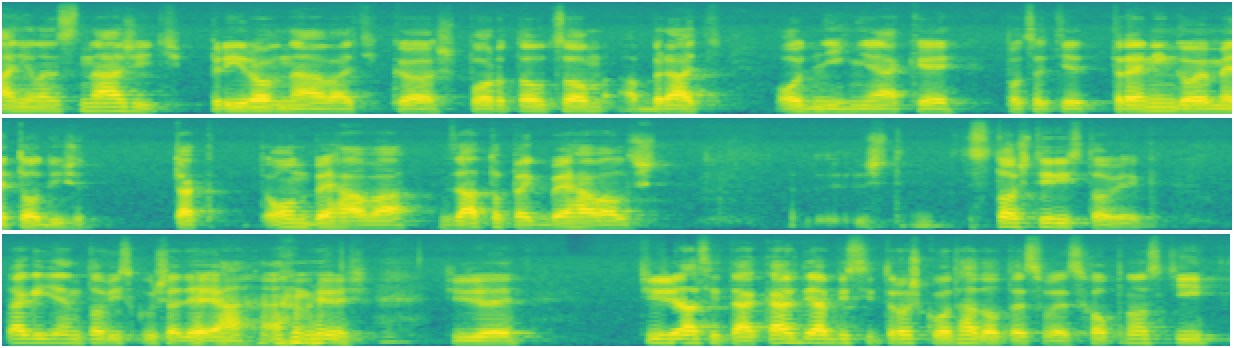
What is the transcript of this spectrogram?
ani len snažiť prirovnávať k športovcom a brať od nich nejaké v podstate tréningové metódy, že tak on beháva, Zatopek behával 100-400 viek. Tak idem to vyskúšať aj ja. Vieš. Čiže, čiže asi tak. Každý, aby si trošku odhadol tie svoje schopnosti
